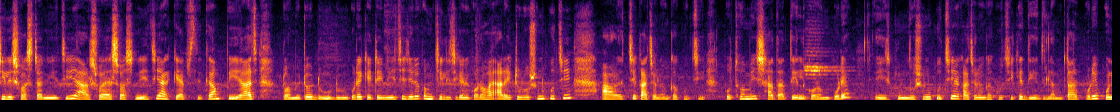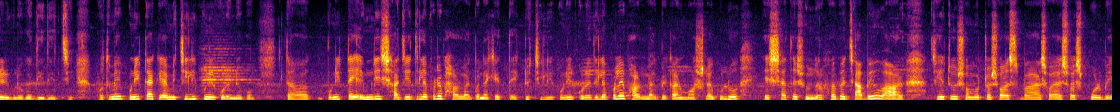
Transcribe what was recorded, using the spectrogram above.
চিলি সসটা নিয়েছি, আর সয়া সস নিয়েছি, আর ক্যাপসিকাম, পেঁয়াজ, টমেটো ডুমু ডুমু করে কেটে নিয়েছি। যেরকম চিলি চিকেন করা হয়, আর একটু রসুন কুচি, আর হচ্ছে কাঁচা লঙ্কা কুচি। প্রথমে সাদা তেল গরম করে এই রসুন কুচি আর কাঁচা লঙ্কা কুচিকে দিয়ে দিলাম। তারপরে পনিরগুলোকে দিয়ে দিচ্ছি। প্রথমে পনিরটাকে আমি চিলি পনির করে নেব। তা পনিরটা এমনি সাজিয়ে দিলে পরে ভালো লাগবে না খেতে। একটু চিলি পনির করে দিলে পরে ভালো লাগবে, কারণ মশলাগুলো এর সাথে সুন্দরভাবে যাবেও, আর যেহেতু টমেটো সস বা সয়া সস পড়বে,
